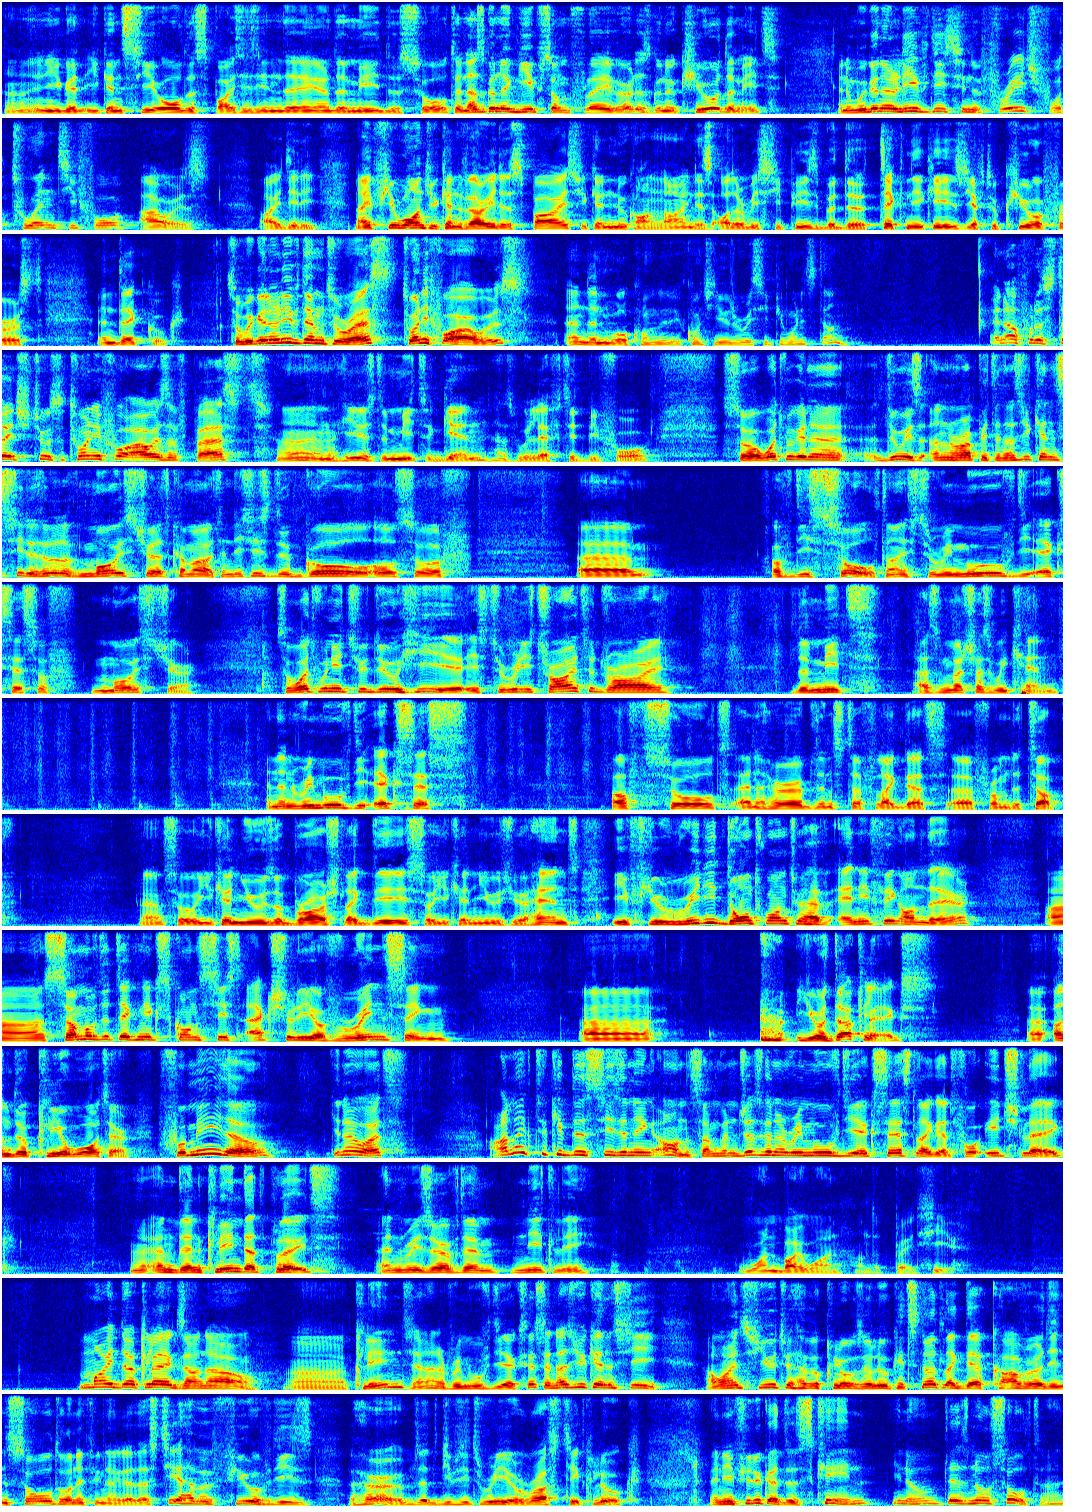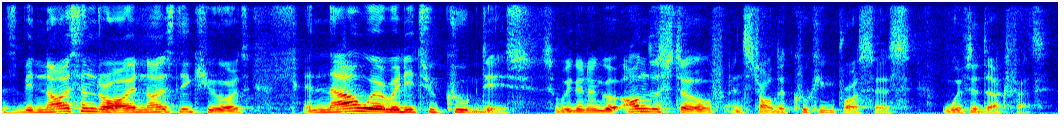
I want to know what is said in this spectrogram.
Uh, and you, get, you can see all the spices in there, the meat, the salt, and that's going to give some flavor, that's going to cure the meat. And we're going to leave this in the fridge for 24 hours, ideally. Now, if you want, you can vary the spice, you can look online, there's other recipes, but the technique is you have to cure first and then cook. So we're to leave them to rest 24 hours, and then we'll continue the recipe when it's done. And now for the stage two. So 24 hours have passed, and here's the meat again, as we left it before. So what we're gonna do is unwrap it and as you can see there's a lot of moisture that come out and this is the goal also of um, of this salt huh, is to remove the excess of moisture. So what we need to do here is to really try to dry the meat as much as we can and then remove the excess of salt and herbs and stuff like that uh, from the top. So you can use a brush like this or you can use your hands. If you really don't want to have anything on there, uh, some of the techniques consist actually of rinsing uh, your duck legs uh, under clear water. For me though, you know what? I like to keep the seasoning on. So I'm gonna, just going to remove the excess like that for each leg uh, and then clean that plate and reserve them neatly one by one on that plate here. My duck legs are now uh, cleaned, yeah, I've removed the excess and as you can see I want you to have a closer look. It's not like they're covered in salt or anything like that. I still have a few of these herbs that gives it really a rustic look. And if you look at the skin, you know, there's no salt. Huh? It's been nice and dry, nicely cured. And now we're ready to cook this. So we're gonna go on the stove and start the cooking process with the duck fat.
